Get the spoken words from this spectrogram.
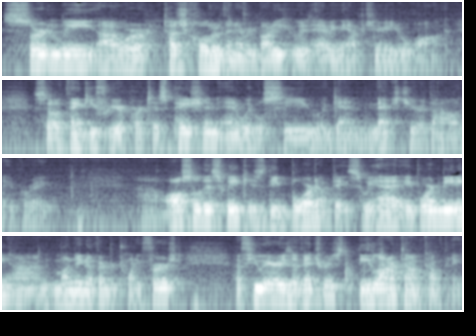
certainly uh, were touch colder than everybody who is having the opportunity to walk. So thank you for your participation, and we will see you again next year at the Holiday Parade. Uh, also this week is the board updates. So we had a board meeting on Monday, November 21st. A few areas of interest, the lockdown company.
